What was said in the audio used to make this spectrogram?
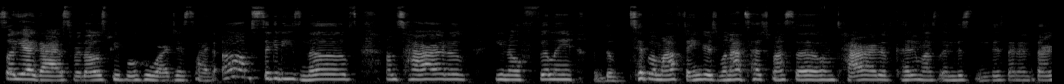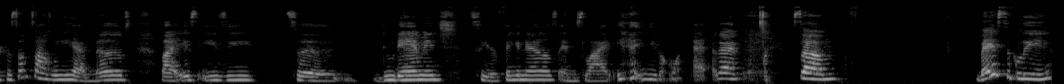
So yeah, guys, for those people who are just like, oh, I'm sick of these nubs. I'm tired of, you know, feeling the tip of my fingers when I touch myself. I'm tired of cutting myself and this, and this, that, and the third. Because sometimes when you have nubs, like it's easy to do damage to your fingernails. And it's like, you don't want that, okay? So basically,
